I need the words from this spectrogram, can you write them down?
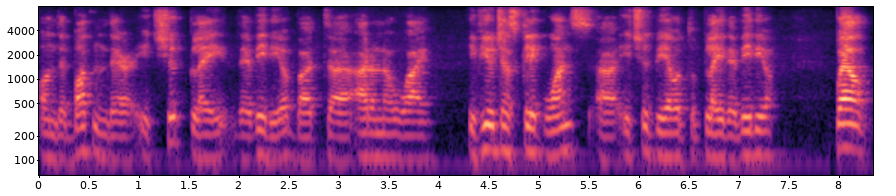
on the button there, it should play the video, but uh, I don't know why. If you just click once, uh, it should be able to play the video. Well,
